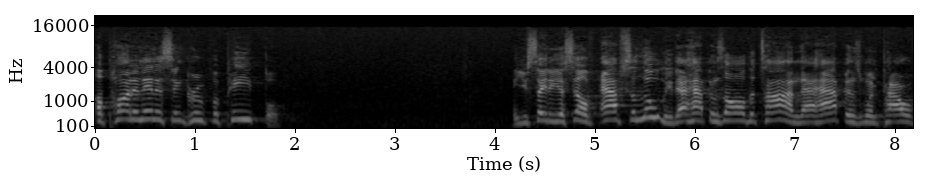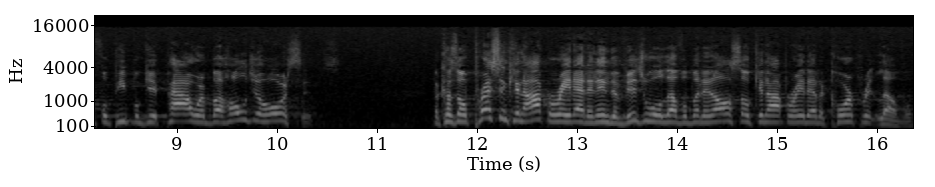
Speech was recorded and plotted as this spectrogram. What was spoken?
upon an innocent group of people. And you say to yourself, absolutely, that happens all the time. That happens when powerful people get power, but hold your horses. Because oppression can operate at an individual level, but it also can operate at a corporate level.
